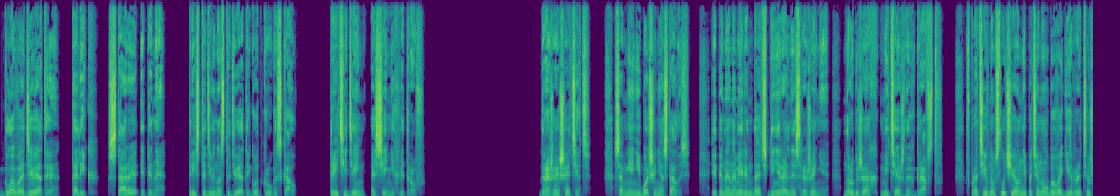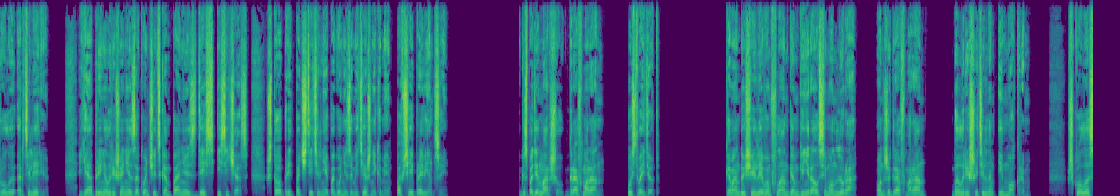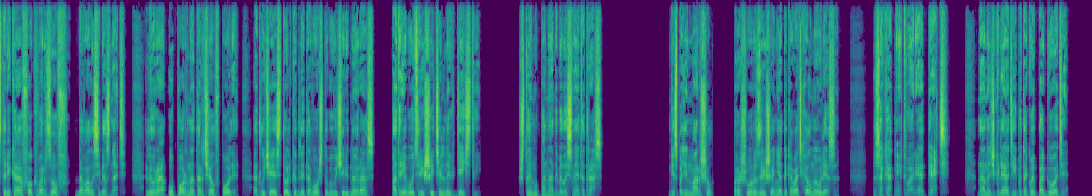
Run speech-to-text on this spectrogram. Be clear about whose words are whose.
Speaker 1: Глава 9. Талик. Старая Эпине. 399 год Круга скал. Третий день осенних ветров. Дрожайший отец. Сомнений больше не осталось. Эпине намерен дать генеральное сражение на рубежах мятежных графств. В противном случае он не потянул бы в Агирра тяжелую артиллерию. Я принял решение закончить кампанию здесь и сейчас, что предпочтительнее погони за мятежниками по всей провинции. Господин маршал, граф Маран, пусть войдет. Командующий левым флангом генерал Симон Люра, он же граф Маран, был решительным и мокрым. Школа старика Фок-Варзов давала себя знать. Люра упорно торчал в поле, отлучаясь только для того, чтобы в очередной раз потребовать решительных действий. Что ему понадобилось на этот раз? «Господин маршал, прошу разрешения атаковать холмы у леса». Закатные твари, опять. На ночь глядя и по такой погоде.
